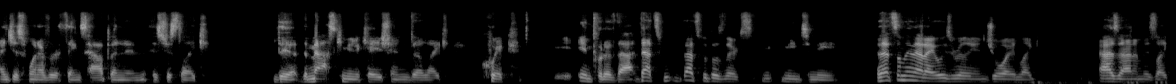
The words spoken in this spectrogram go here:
and just whenever things happen and it's just like the the mass communication the like quick input of that that's that's what those lyrics mean to me. And that's something that i always really enjoy like as adam is like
